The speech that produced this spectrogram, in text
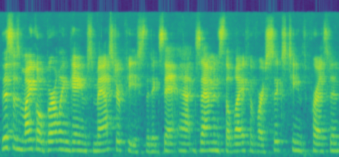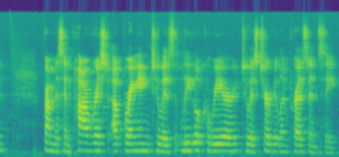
This is Michael Burlingame's masterpiece that exa examines the life of our 16th president from his impoverished upbringing to his legal career to his turbulent presidency.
